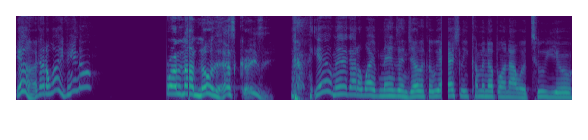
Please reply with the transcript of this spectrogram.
Yeah, I got a wife. You know, bro, I did not know that. That's crazy. yeah, man, I got a wife named Angelica. We're actually coming up on our two year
